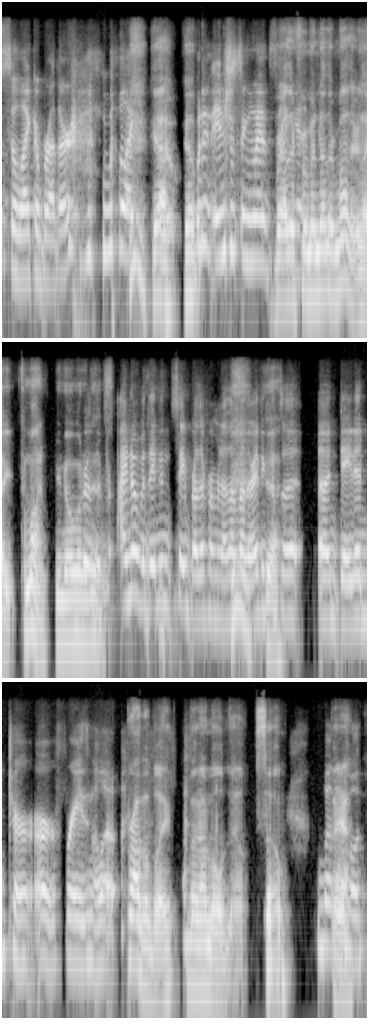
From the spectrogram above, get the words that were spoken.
so like a brother, like yeah, what, yep. what an interesting way of brother it. from another mother. Like, come on, you know what Brother- it is. I know, but they didn't say brother from another mother. I think Yeah. that's a, a dated term or phrase, Mellow. Probably, but I'm old now, so But Yeah. I'm old.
